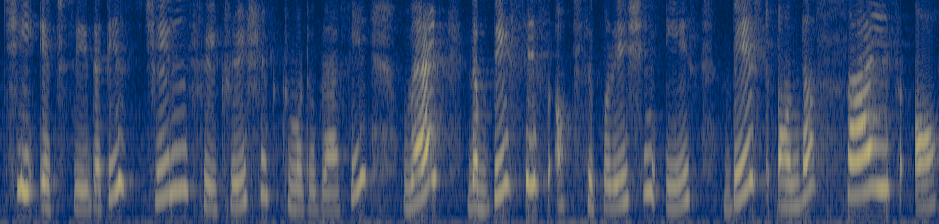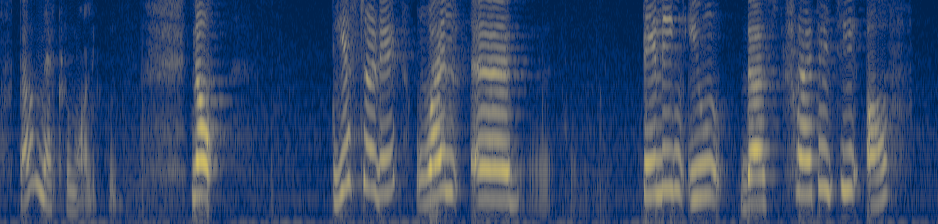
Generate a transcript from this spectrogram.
GFC that is gel filtration chromatography where the basis of separation is based on the size of the macromolecule. Now, yesterday while uh, telling you the strategy of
